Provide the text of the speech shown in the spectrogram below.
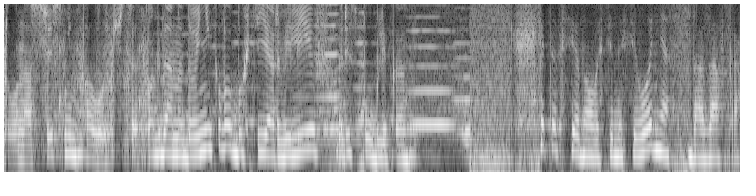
то у нас все с ним получится. Богдана Дойникова, Бахтин Бахтияр Велиев, Республика. Это все новости на сегодня. До завтра.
